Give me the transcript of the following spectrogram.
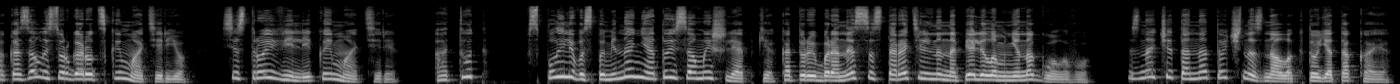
оказалась ургородской матерью, сестрой Великой Матери. А тут всплыли воспоминания о той самой шляпке, которую баронесса старательно напялила мне на голову. Значит, она точно знала, кто я такая.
